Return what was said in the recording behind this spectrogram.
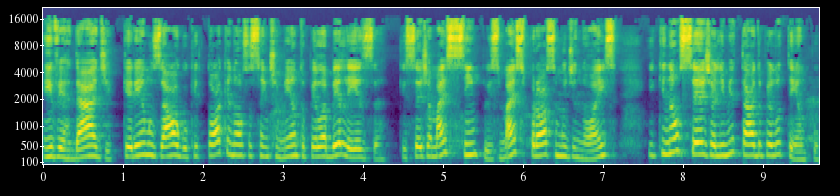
Em verdade, queremos algo que toque nosso sentimento pela beleza, que seja mais simples, mais próximo de nós e que não seja limitado pelo tempo.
